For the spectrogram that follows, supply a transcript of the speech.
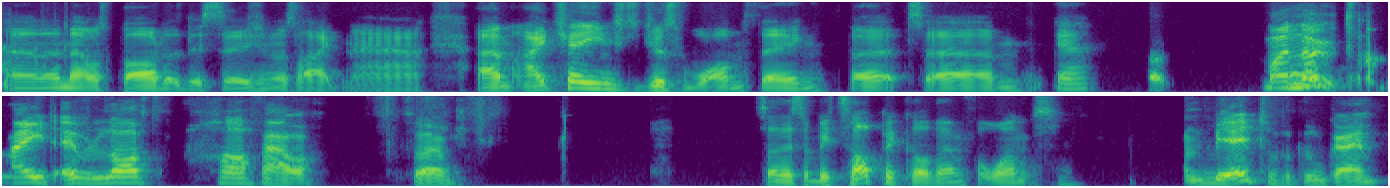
And then that was part of the decision. I was like, nah. Um, I changed just one thing, but um, yeah. My Oh. notes I made over the last half hour. So So this will be topical then for once. Yeah, topical Graham.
